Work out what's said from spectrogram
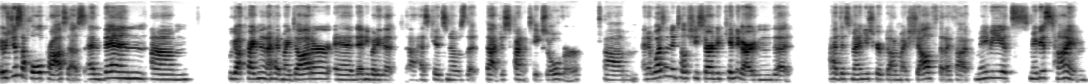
it was just a whole process. And then um, we got pregnant. I had my daughter, and anybody that uh, has kids knows that that just kind of takes over. Um, and it wasn't until she started kindergarten that I had this manuscript on my shelf that I thought maybe it's maybe it's time.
